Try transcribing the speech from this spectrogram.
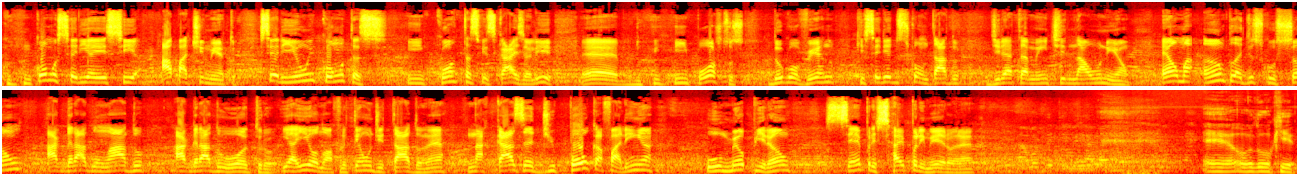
como seria esse abatimento? Seriam em contas, em contas fiscais ali, é, impostos do governo que seria descontado diretamente diretamente na União. É uma ampla discussão, agrada um lado, agrada o outro. E aí, Onofre, tem um ditado, né? Na casa de pouca farinha, o meu pirão sempre sai primeiro, né? É, o Luque,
